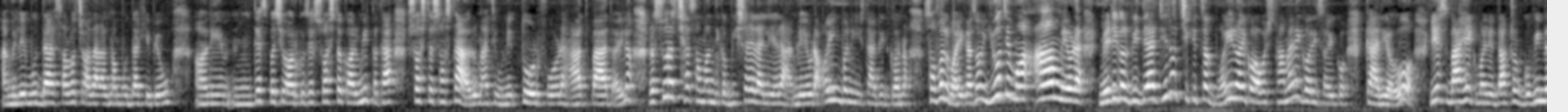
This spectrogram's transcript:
हामीले मुद्दा सर्वोच्च अदालतमा मुद्दा खेप्यौँ। अनि त्यसपछि अर्को चाहिँ स्वास्थ्य कर्मी तथा स्वास्थ्य संस्थाहरूमाथि हुने तोडफोड हातपात होइन र सुरक्षा सम्बन्धीको विषयलाई लिएर हामीले एउटा ऐन पनि स्थापित गर्न सफल भएका छौँ। यो चाहिँ म आम एउटा मेडिकल विद्यार्थी र चिकित्सक भइरहेको अवस्थामा नै गरिसकेको कार्य हो। यसबाहेक मैले डाक्टर गोविन्द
